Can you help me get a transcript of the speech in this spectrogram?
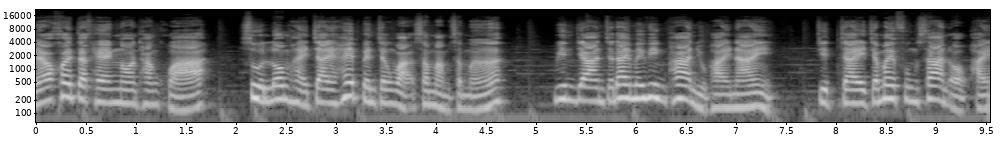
แล้วค่อยตะแคงนอนทางขวา สูดลมหายใจให้เป็นจังหวะสม่ำเสมอ วิญญาณจะได้ไม่วิ่งพ่านอยู่ภายใน จิตใจจะไม่ฟุ้งซ่านออกภาย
